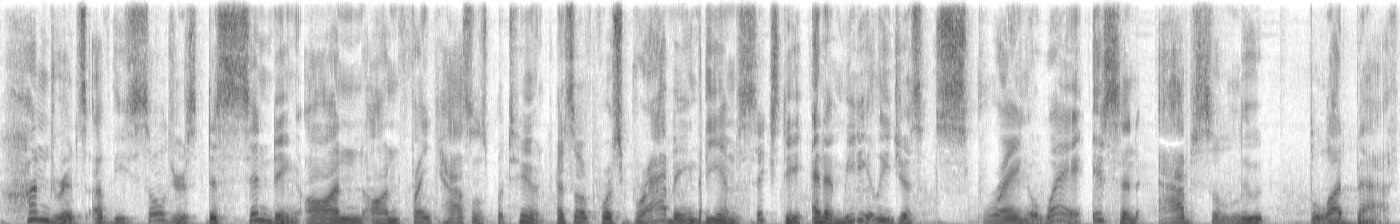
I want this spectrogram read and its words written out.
hundreds of these soldiers descending on, on Frank Castle's platoon. And so, of course, grabbing the M60 and immediately just spraying away, it's an absolute bloodbath.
